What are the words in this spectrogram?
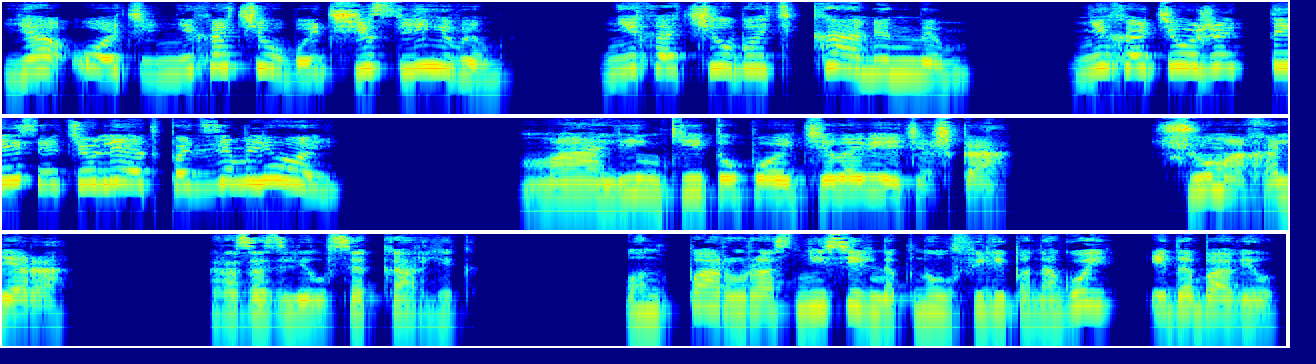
«Я очень не хочу быть счастливым! Не хочу быть каменным! Не хочу жить тысячу лет под землей!» «Маленький тупой человечишка! Чума холера!» Разозлился карлик. Он пару раз не сильно пнул Филиппа ногой и добавил.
